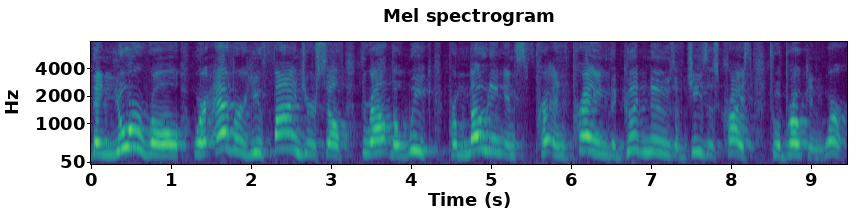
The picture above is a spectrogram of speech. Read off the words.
than your role wherever you find yourself throughout the week promoting and, praying the good news of Jesus Christ to a broken world.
